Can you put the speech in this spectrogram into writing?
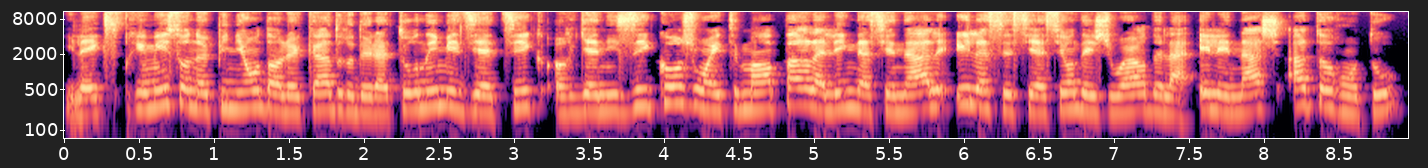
Il a exprimé son opinion dans le cadre de la tournée médiatique organisée conjointement par la Ligue nationale et l'Association des joueurs de la LNH à Toronto.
